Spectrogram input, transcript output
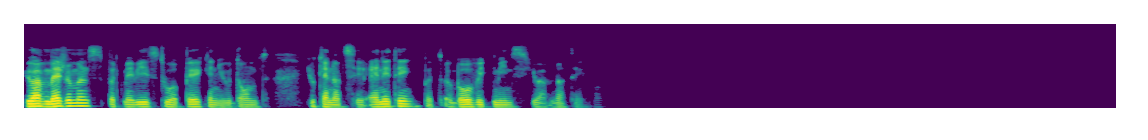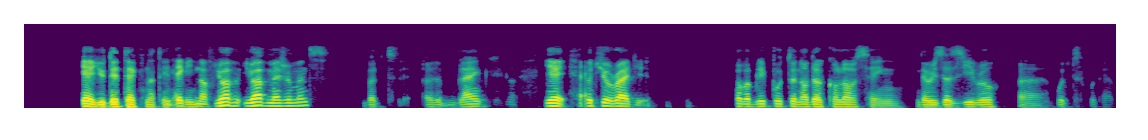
You have measurements, but maybe it's too opaque and you don't you cannot say anything. But above it means you have nothing. Yeah, you detect nothing. Detect I mean, nothing. you have you have measurements, but uh, blank. Yeah, but you're right. Probably put another color saying there is a zero uh, would would help.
